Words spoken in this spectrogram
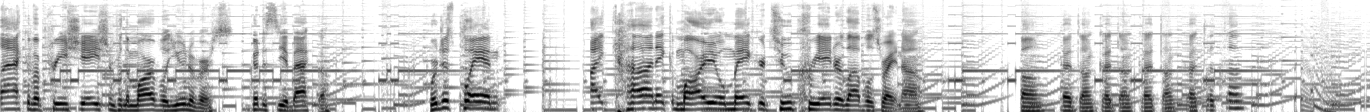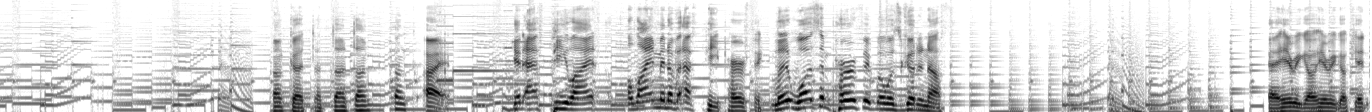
lack of appreciation for the Marvel universe. Good to see you back though. We're just playing iconic Mario Maker 2 creator levels right now. Dunka dunka dunka dunka dunk. Dunka dunk dunk dunk dunk. All right. Get FP line alignment of FP perfect. It wasn't perfect, but was good enough. Okay, here we go. Here we go, kid.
